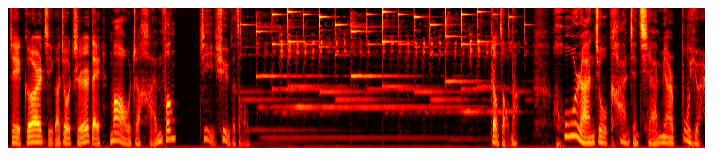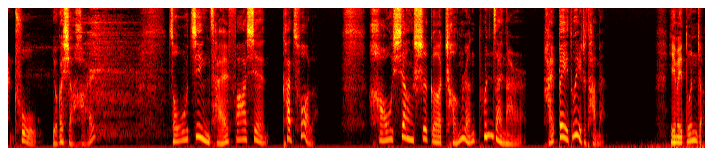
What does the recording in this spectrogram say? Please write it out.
这哥儿几个就只得冒着寒风继续的走。正走呢，忽然就看见前面不远处有个小孩。走近才发现看错了，好像是个成人蹲在那儿，还背对着他们。因为蹲着。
